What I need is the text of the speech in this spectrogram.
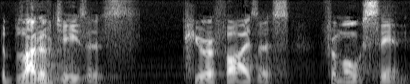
the blood of Jesus purifies us from all sin.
